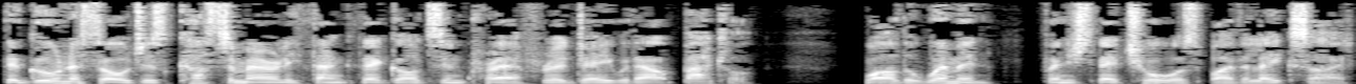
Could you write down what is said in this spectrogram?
the Guna soldiers customarily thanked their gods in prayer for a day without battle, while the women finished their chores by the lakeside.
